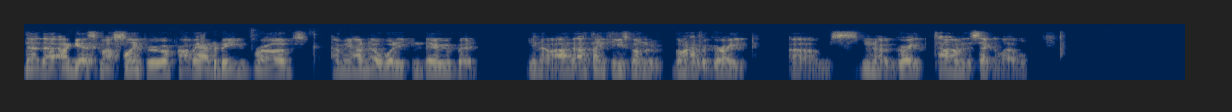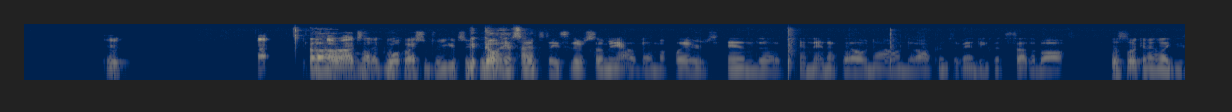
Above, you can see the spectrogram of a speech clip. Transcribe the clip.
that that I guess my sleeper will probably have to be Ruggs. I mean, I know what he can do, but you know, I, I think he's going to going to have a great, um, you know, great time in the second level. Uh, oh, no, I just had a quick well, question for you too. Go ahead, Sam. States there's so many Alabama players in the in the NFL now on the offensive and defensive side of the ball. Just looking at like you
